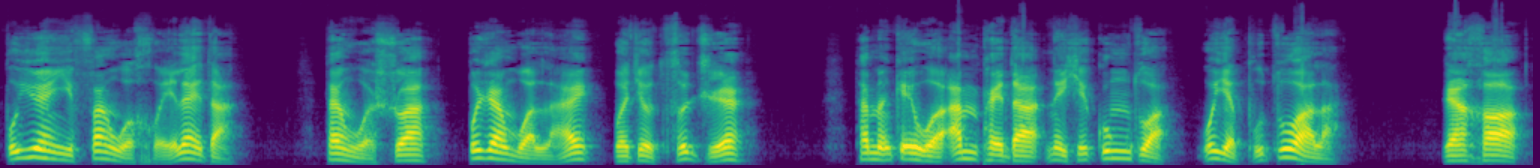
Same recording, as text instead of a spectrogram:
不愿意放我回来的，但我说不让我来，我就辞职。他们给我安排的那些工作，我也不做了。然后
